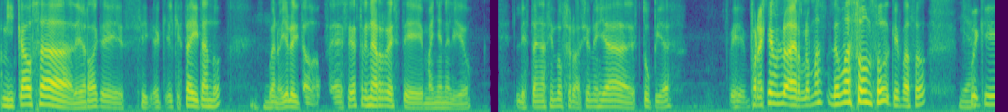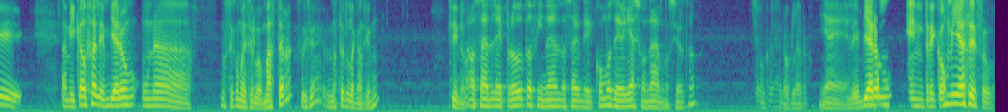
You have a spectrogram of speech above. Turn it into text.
mi causa, de verdad que sí, el, el que está editando, bueno, yo lo he editado, o sea, se va a estrenar este, mañana el video. Le están haciendo observaciones ya estúpidas. Eh, por ejemplo, a ver, lo más, lo más sonso que pasó fue que a mi causa le enviaron una, no sé cómo decirlo, master, ¿se dice? ¿El master de la canción? Sí, ¿no? O sea, el producto final, o sea, de cómo debería sonar, ¿no es cierto? Claro, claro. Le enviaron, entre comillas, eso,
